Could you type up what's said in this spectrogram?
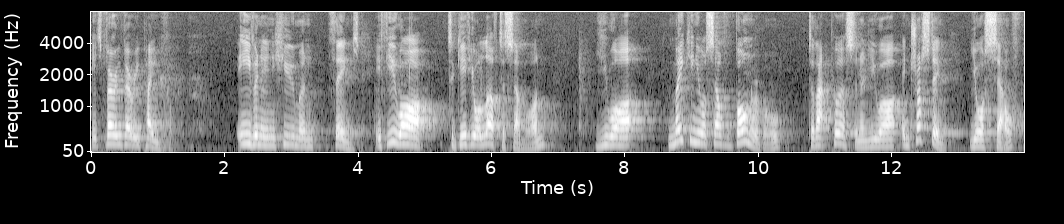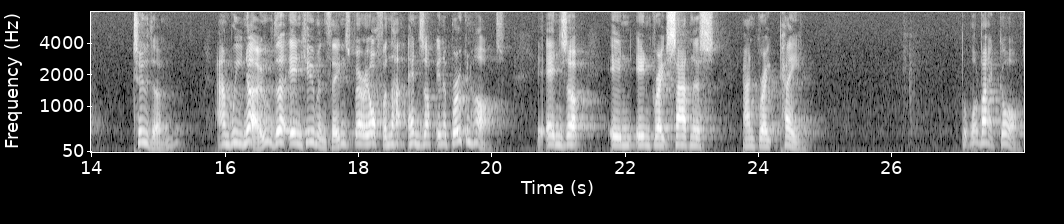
it's very, very painful, even in human things. If you are to give your love to someone, you are making yourself vulnerable to that person and you are entrusting yourself to them. And we know that in human things, very often that ends up in a broken heart. It ends up in, in great sadness and great pain. But what about God?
